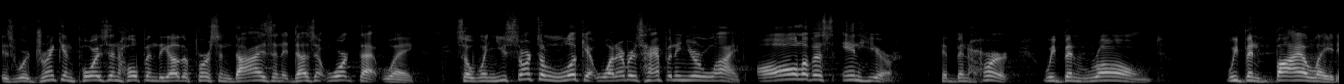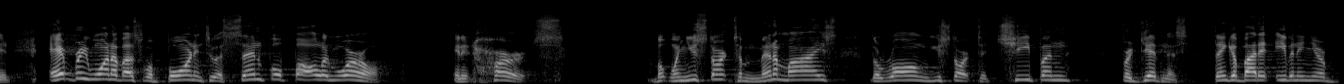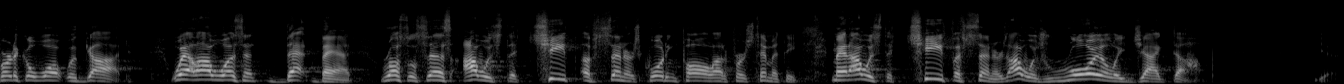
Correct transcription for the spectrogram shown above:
is we're drinking poison hoping the other person dies, and it doesn't work that way. So when you start to look at whatever's happened in your life, all of us in here have been hurt, we've been wronged, we've been violated. Every one of us were born into a sinful, fallen world, and it hurts. But when you start to minimize the wrong, you start to cheapen forgiveness. Think about it even in your vertical walk with God. Well, I wasn't that bad. Russell says, I was the chief of sinners, quoting Paul out of 1 Timothy. Man, I was the chief of sinners. I was royally jacked up. Yes.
